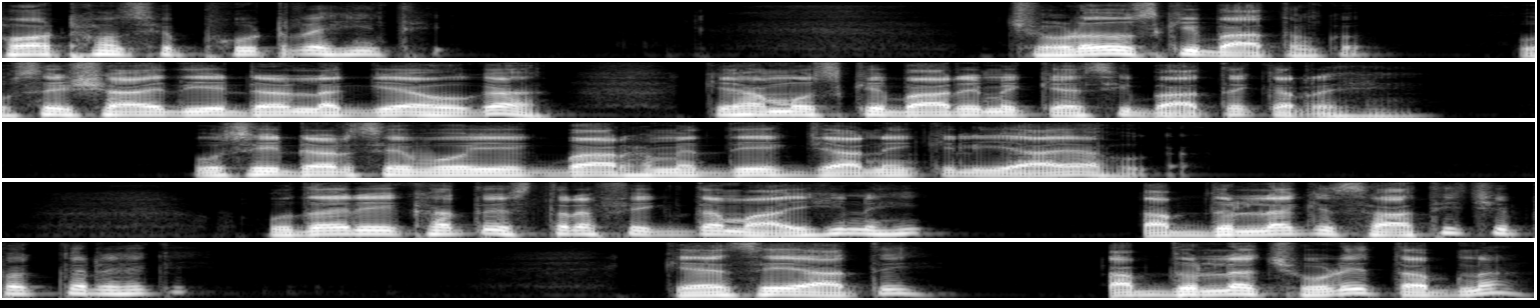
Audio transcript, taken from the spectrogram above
होठों से फूट रही थी। छोड़ो उसकी बातों को। उसे शायद ये डर लग गया होगा कि हम उसके बारे में कैसी बातें कर रहे हैं। उसी डर से वो एक बार हमें देख जाने के लिए आया होगा। उदय रेखा तो इस तरफ़ एकदम आई ही नहीं। अब्दुल्ला के साथ ही चिपक कर रह गई। कैसे आते? अब्दुल्ला छोड़े तब ना।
